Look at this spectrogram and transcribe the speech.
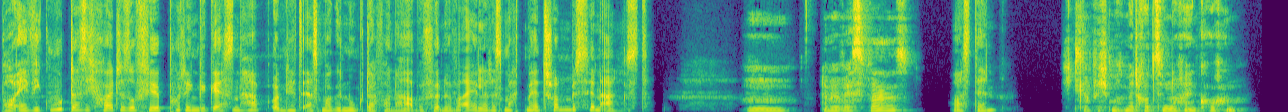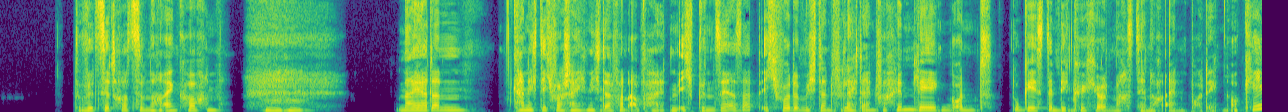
Boah, ey, wie gut, dass ich heute so viel Pudding gegessen habe und jetzt erstmal genug davon habe für eine Weile. Das macht mir jetzt schon ein bisschen Angst. Hm. Aber weißt du was? Was denn? Ich glaube, ich muss mir trotzdem noch einen kochen. Du willst dir trotzdem noch einkochen? Mhm. Naja, dann kann ich dich wahrscheinlich nicht davon abhalten. Ich bin sehr satt. Ich würde mich dann vielleicht einfach hinlegen und du gehst in die Küche und machst dir noch einen Pudding, okay?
